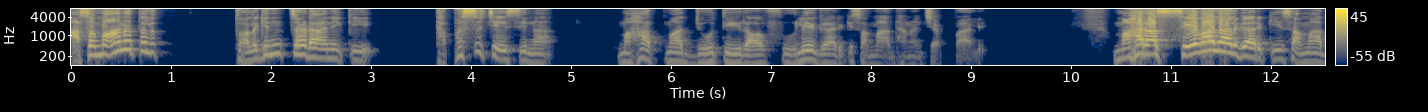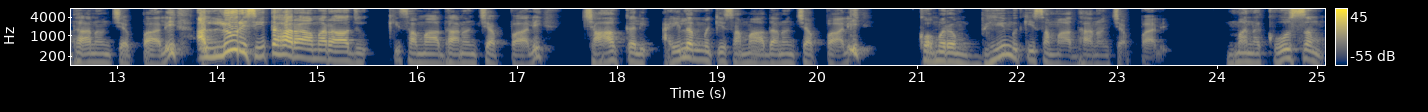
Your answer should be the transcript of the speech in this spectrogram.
అసమానతలు తొలగించడానికి తపస్సు చేసిన మహాత్మా జ్యోతిరావు ఫూలే గారికి సమాధానం చెప్పాలి. మహారాజ్ సేవాలాల్ గారికి సమాధానం చెప్పాలి. అల్లూరి సీతారామరాజుకి సమాధానం చెప్పాలి. చాకలి ఐలమ్మకి సమాధానం చెప్పాలి. కొమరం భీముకి సమాధానం చెప్పాలి. మన కోసం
